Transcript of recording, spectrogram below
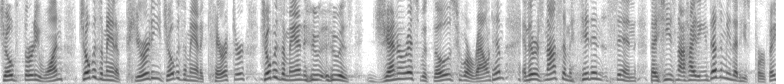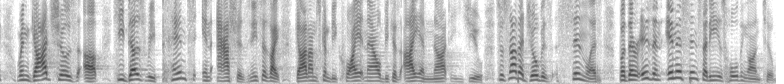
Job 31, Job is a man of purity. Job is a man of character. Job is a man who, who is generous with those who are around him. And there is not some hidden sin that he's not hiding. It doesn't mean that he's perfect. When God shows up, he does repent in ashes. And he says, like, God, I'm just going to be quiet now because I am not you. So it's not that Job is sinless, but there is an innocence that he is holding on to.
